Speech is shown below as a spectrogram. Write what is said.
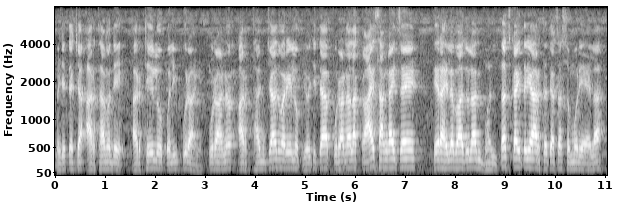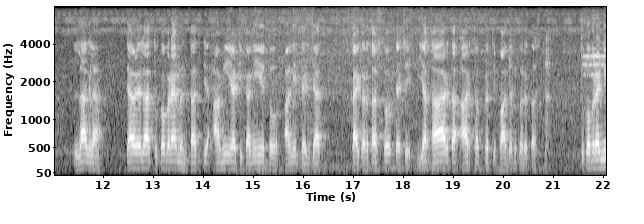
म्हणजे त्याच्या अर्थामध्ये अर्थे लोपली पुराणे. पुराणं अर्थांच्याद्वारे लोपली. म्हणजे त्या पुराणाला काय सांगायचं आहे ते राहिलं बाजूला आणि भलतंच काहीतरी अर्थ त्याचा समोर यायला लागला. त्यावेळेला तुकोबराय म्हणतात की आम्ही या ठिकाणी येतो आणि त्यांच्यात काय करत असतो? त्याचे यथार्थ अर्थ प्रतिपादन करत असतो. तुकोबरायांनी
